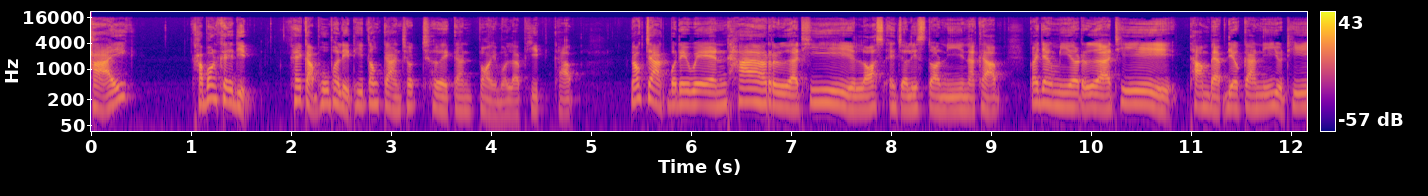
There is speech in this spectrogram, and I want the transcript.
ขายคาร์บอนเครดิตให้กับผู้ผลิตที่ต้องการชดเชยการปล่อยมลพิษครับ นอกจากบริเวณท่าเรือที่ลอสแอนเจลิสตอนนี้นะครับ ก็ยังมีเรือที่ทำแบบเดียวกันนี้อยู่ที่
